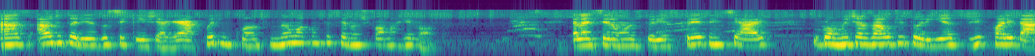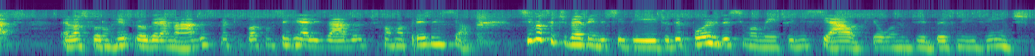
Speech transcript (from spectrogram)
As auditorias do CQGH, por enquanto, não acontecerão de forma remota. Elas serão auditorias presenciais, igualmente as auditorias de qualidade. Elas foram reprogramadas para que possam ser realizadas de forma presencial. Se você estiver vendo esse vídeo depois desse momento inicial, que é o ano de 2020,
